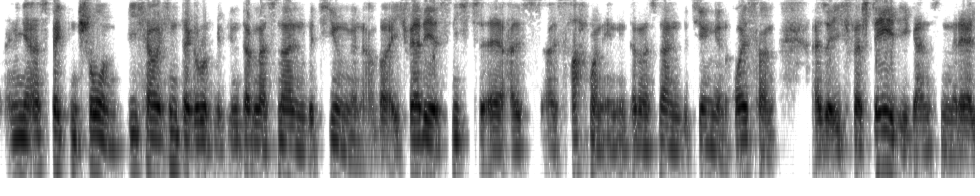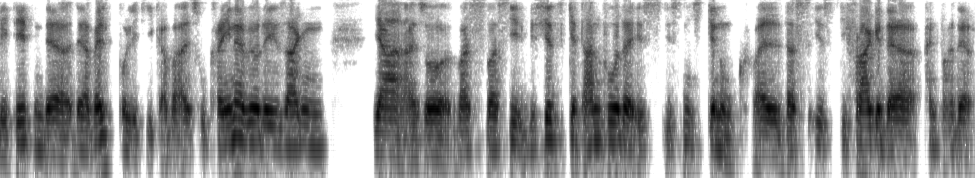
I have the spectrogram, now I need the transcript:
In einigen Aspekten schon. Ich habe Hintergrund mit internationalen Beziehungen, aber ich werde jetzt nicht äh, als, als Fachmann in internationalen Beziehungen äußern. Also ich verstehe die ganzen Realitäten der, der Weltpolitik, aber als Ukrainer würde ich sagen, ja, also was, was bis jetzt getan wurde, ist, ist nicht genug, weil das ist die Frage der, einfach der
